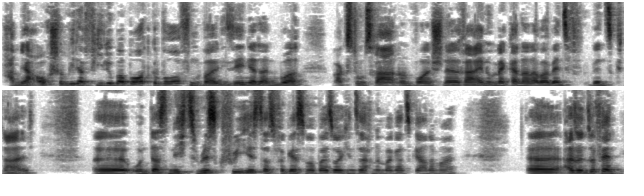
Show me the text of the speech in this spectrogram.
Haben ja auch schon wieder viel über Bord geworfen, weil die sehen ja dann nur Wachstumsraten und wollen schnell rein und meckern dann aber, wenn es knallt. Äh, und dass nichts risk-free ist, das vergessen wir bei solchen Sachen immer ganz gerne mal. Äh, also insofern,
